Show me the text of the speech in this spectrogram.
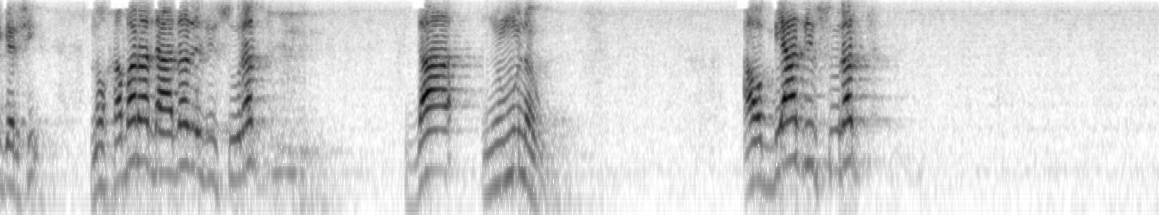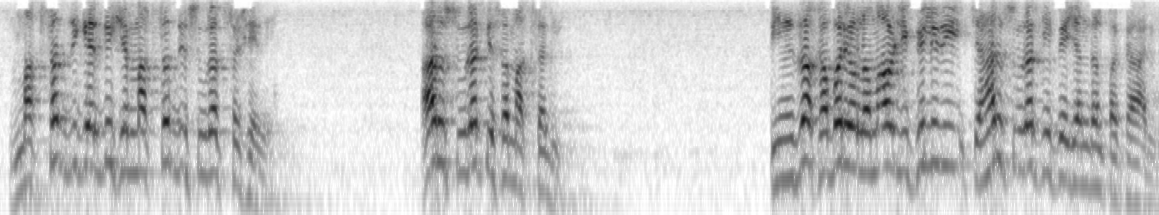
ذکر شي نو خبره دا ده چې صورت دا نمونه او بیا دی صورت مقصد ذکر کی چې مقصد دی صورت څه شی دی هر صورت کې څه مقصد دی پنځه خبر علماء لیکلي دي چې هر صورت کې پیژندل پکاري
